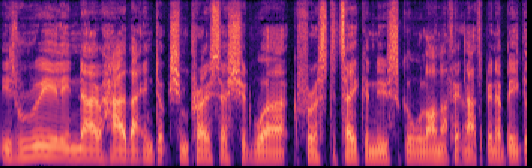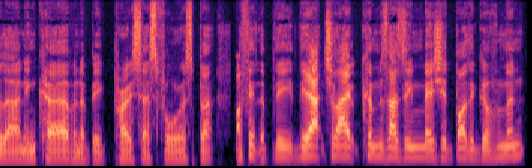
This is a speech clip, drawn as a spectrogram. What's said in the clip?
is really know how that induction process should work for us to take a new school on. I think that's been a big learning curve and a big process for us. But I think that the, the actual outcomes, as in measured by the government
